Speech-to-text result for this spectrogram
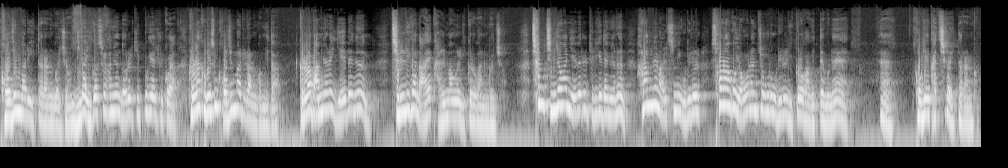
거짓말이 있다라는 거죠. 네가 이것을 하면 너를 기쁘게 해줄 거야. 그러나 그것은 거짓말이라는 겁니다. 그러나 반면에 예배는 진리가 나의 갈망을 이끌어가는 거죠. 참 진정한 예배를 드리게 되면은 하나님의 말씀이 우리를 선하고 영원한 쪽으로 우리를 이끌어가기 때문에 예, 거기엔 가치가 있다라는 겁니다.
